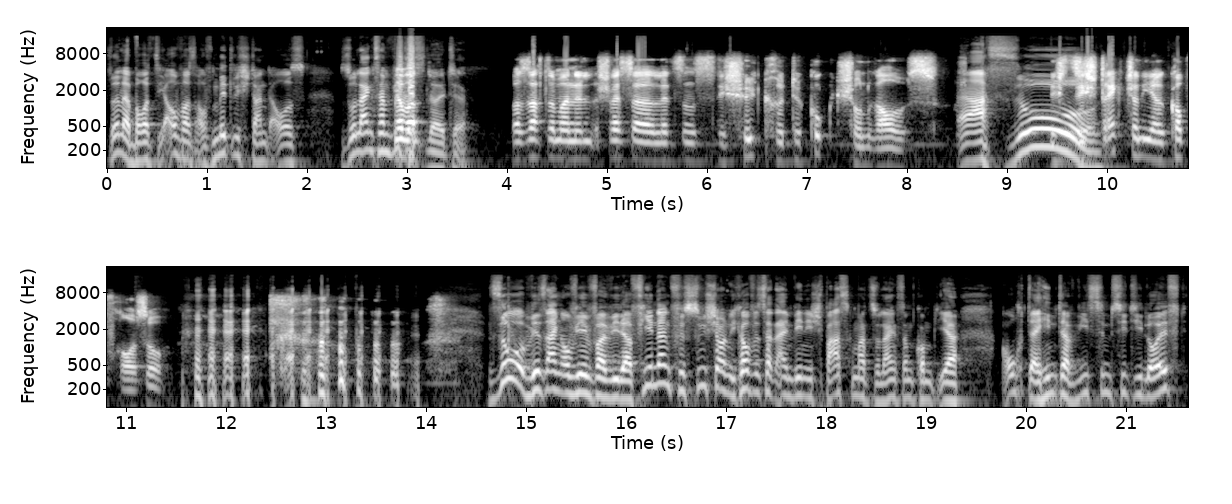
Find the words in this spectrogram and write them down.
so, da baut sich auch was auf Mittelstand aus. So langsam wird ja, es, Leute. Was sagte meine Schwester letztens? Die Schildkröte guckt schon raus. Ach so. Sie streckt schon ihren Kopf raus, so. So, wir sagen auf jeden Fall wieder vielen Dank fürs Zuschauen. Ich hoffe, es hat ein wenig Spaß gemacht. So langsam kommt ihr auch dahinter, wie SimCity läuft.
